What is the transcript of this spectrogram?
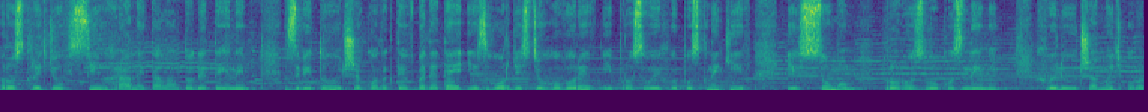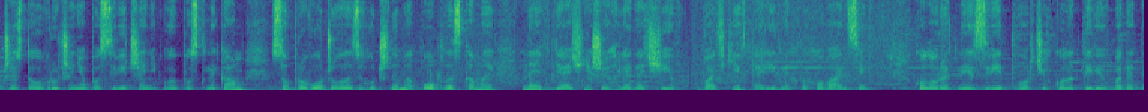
розкриттю всіх граней таланту дитини. Звітуючи, колектив БДТ із гордістю говорив і про своїх випускників, і сумом про розлуку з ними. Хвилююча мить урочистого вручення посвідчень випускникам супроводжувалась гучними оплесками найвдячніших глядачів, батьків та рідних вихованців. Колоритний звіт творчих колективів БДТ,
